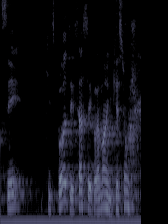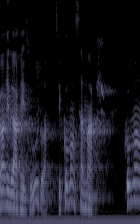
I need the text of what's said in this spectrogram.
c'est, qui se pose, et ça c'est vraiment une question que je ne suis pas arrivé à résoudre, c'est comment ça marche? Comment,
